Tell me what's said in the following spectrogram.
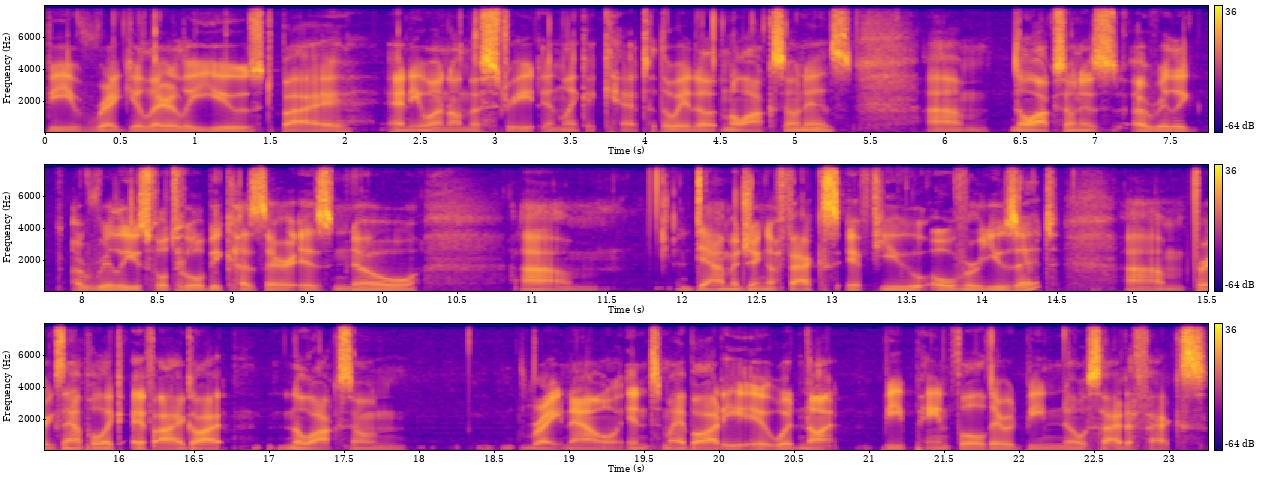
be regularly used by anyone on the street in like a kit the way that naloxone is. Um, naloxone is a really a really useful tool because there is no um, damaging effects if you overuse it. Um, for example, like if I got naloxone right now into my body, it would not be painful. There would be no side effects.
